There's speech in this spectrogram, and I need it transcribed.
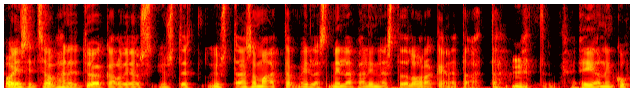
Oi, ja sitten se on vähän näitä työkaluja, just, just, just tämä sama, että millä, millä välineellä sitä rakennetaan, että, mm. että ei ole niin kuin,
